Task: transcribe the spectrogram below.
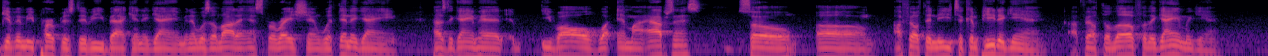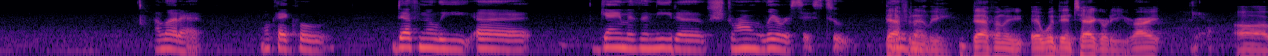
giving me purpose to be back in the game, and it was a lot of inspiration within the game as the game had evolved in my absence. So um, I felt the need to compete again. I felt the love for the game again. I love that. Okay, cool. Definitely uh game is in need of strong lyricists too. Definitely, definitely, uh, with integrity, right? Yeah. Uh,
